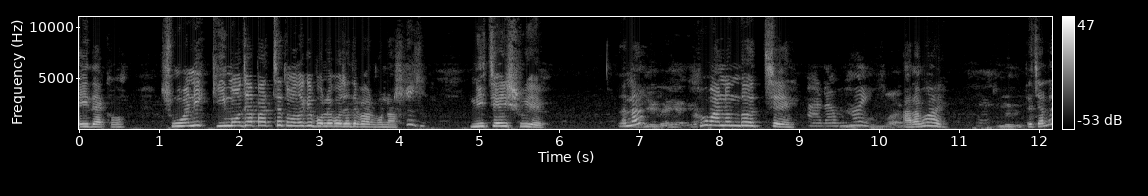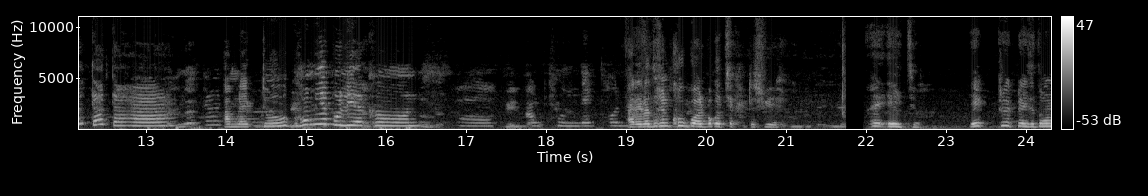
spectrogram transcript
এই দেখো। সুহানি কি মজা পাচ্ছে তোমাদেরকে বলে বোঝাতে পারব না। নিচেই শুয়ে। তাই না? খুব আনন্দ হচ্ছে। আরাম হয়। তো চলো টাটা। আমরা একটু ঘুমিয়ে পড়ি এখন। আর না। আর এরা দুজন খুব গল্প করছে খাটে শুয়ে। এই- তো একটু একটু এই যে তোমার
